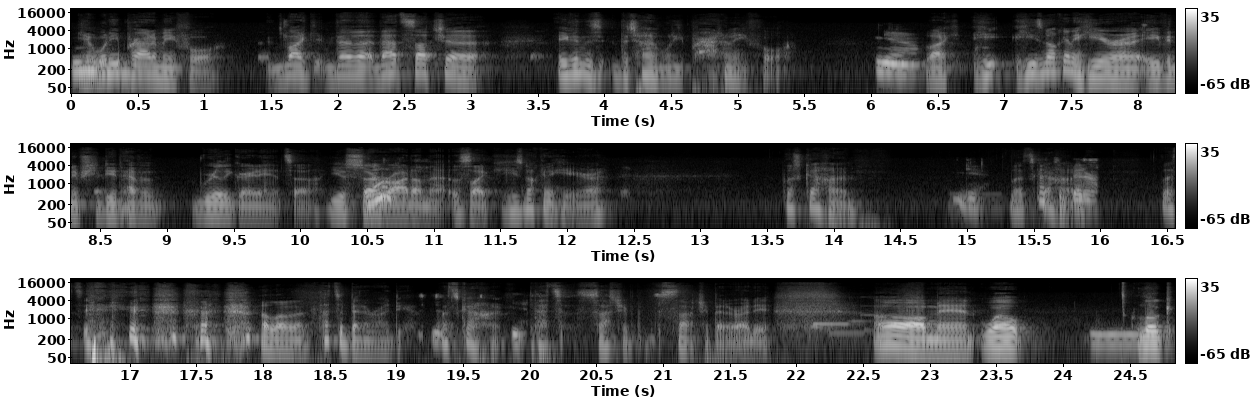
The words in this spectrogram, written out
yeah. What are you mm. proud of me for? Like th- th- that's such a even this, the tone. What are you proud of me for? Yeah, Like he he's not going to hear her even if she did have a really great answer. You're so No. right on that. It's like he's not going to hear her. Let's go home. yeah. Let's That's go a home. Let's. I love that. That's a better idea. Let's go home. That's such a such a better idea. Oh man. Well, look.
